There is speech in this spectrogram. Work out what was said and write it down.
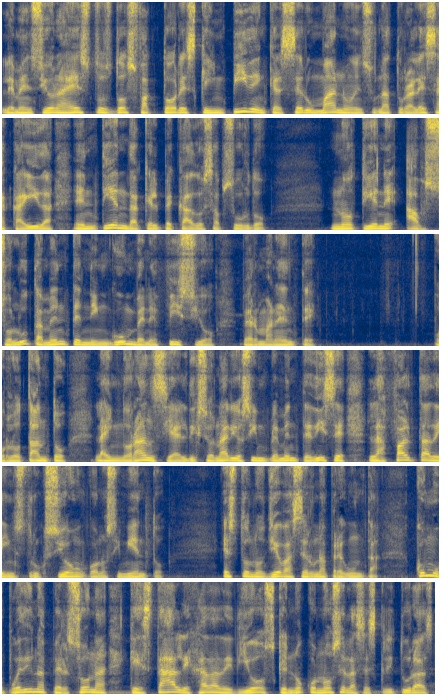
le menciona estos dos factores que impiden que el ser humano en su naturaleza caída entienda que el pecado es absurdo. No tiene absolutamente ningún beneficio permanente. Por lo tanto, la ignorancia, el diccionario simplemente dice la falta de instrucción o conocimiento. Esto nos lleva a hacer una pregunta. ¿Cómo puede una persona que está alejada de Dios, que no conoce las escrituras,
